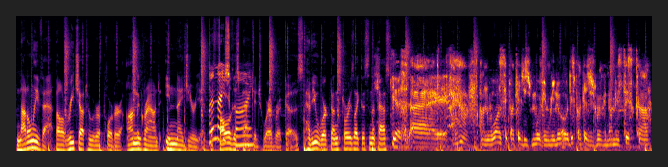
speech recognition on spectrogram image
Not only that, but I'll reach out to a reporter on the ground in Nigeria to What nice follow this guy. package wherever it goes. Have you worked on stories like this in the past? Yes, I, I have. And once the package is moving, we know, oh, this package is moving. That means this car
